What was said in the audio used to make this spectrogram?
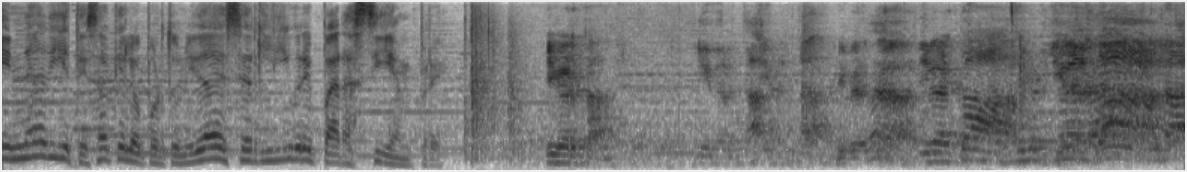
que nadie te saque la oportunidad de ser libre para siempre. Libertad. Libertad. Libertad. Libertad. Libertad. libertad.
